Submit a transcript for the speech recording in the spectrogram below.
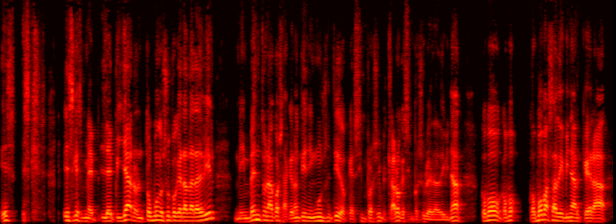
Es, es que, es que me, le pillaron, todo el mundo supo que era Daredevil, me invento una cosa que no tiene ningún sentido, que es imposible, claro que es imposible de adivinar. ¿Cómo, cómo, cómo vas a adivinar que era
